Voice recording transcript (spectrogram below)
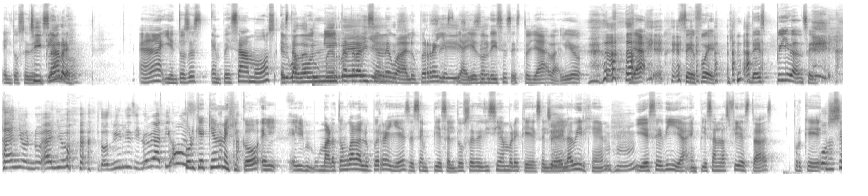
El 12 de diciembre. Claro. Ah, y entonces empezamos esta bonita tradición de Guadalupe Reyes. y ahí es donde dices, esto ya valió. ya se fue. Despídanse. Año, año 2019, adiós. Porque aquí en México el, el Maratón Guadalupe Reyes es, empieza el 12 de diciembre, que es el Día de la Virgen. Y ese día empiezan las fiestas porque no sé,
